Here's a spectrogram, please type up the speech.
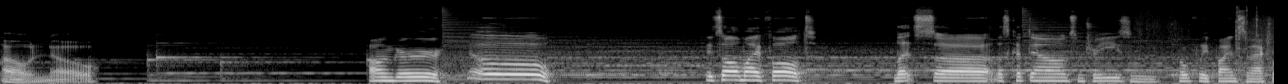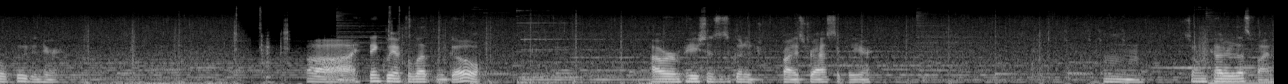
Oh no. Hunger! No! It's all my fault. Let's uh let's cut down some trees and hopefully find some actual food in here. Uh, I think we have to let them go. Our impatience is going to rise drastically here. Hmm. Stone cutter, that's fine.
